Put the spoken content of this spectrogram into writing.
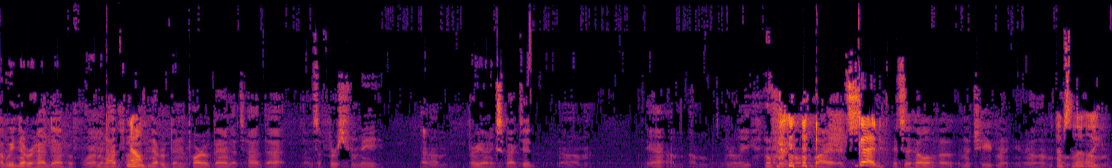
Uh, We've never had that before. I mean, I've, No. I've never been part of a band that's had that. It's a first for me. Um, very unexpected. Um, yeah, I'm, I'm really overwhelmed by it. It's Good. It's a hell of a, an achievement. You know. I'm, Absolutely. I'm-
